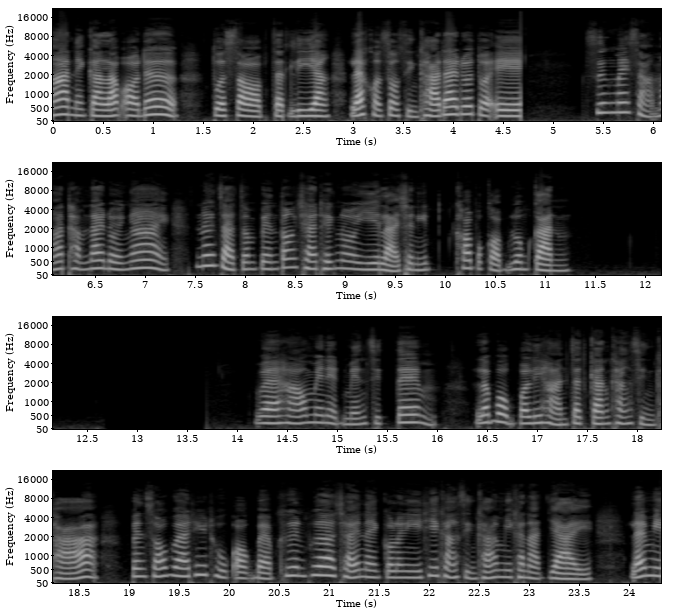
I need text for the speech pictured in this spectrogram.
มารถในการรับออเดอร์ ตรวจสอบ จัดเรียง และขนส่งสินค้าได้ด้วยตัวเองซึ่งไม่สามารถทำได้โดยง่าย เนื่องจากจำเป็นต้องใช้เทคโนโลยีหลายชนิดเข้าประกอบร่วมกัน Warehouse Management System ระบบบริหารจัดการคลังสินค้า เป็นซอฟต์แวร์ที่ถูกออกแบบขึ้นเพื่อใช้ในกรณีที่คลังสินค้ามีขนาดใหญ่ และมี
